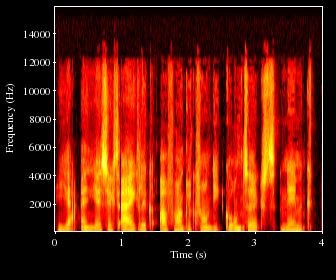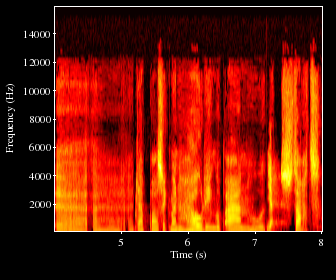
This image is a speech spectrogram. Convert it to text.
Ja, en jij zegt eigenlijk afhankelijk van die context neem ik, uh, uh, daar pas ik mijn houding op aan hoe ik ja. start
